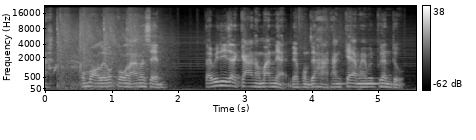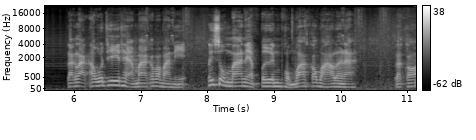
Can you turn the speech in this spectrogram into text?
นะ ผมบอกเลยว่าโกงล้านเปอร์เซ็นต์ แต่วิธีจัดการของมันเนี่ย เดี๋ยวผมจะหาทางแก้มให้เพื่อนๆดู หลักๆ อาวุธที่แถมมาก็ประมาณนี้ที่สุ่มมาเนี่ยปืนผมว่าก็ว้าวแล้วนะ แล้วก็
